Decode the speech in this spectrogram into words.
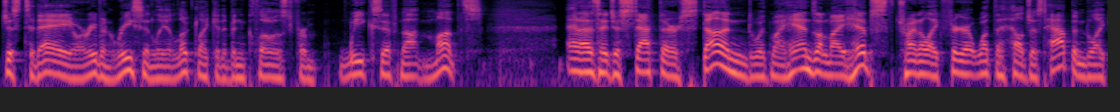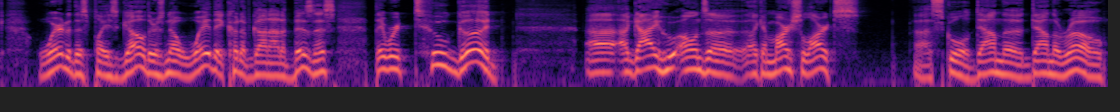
just today or even recently. It looked like it had been closed for weeks, if not months. And as I just sat there stunned with my hands on my hips, trying to like figure out what the hell just happened, like, where did this place go? There's no way they could have gone out of business. They were too good. Uh, a guy who owns a like a martial arts uh, school down the down the row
